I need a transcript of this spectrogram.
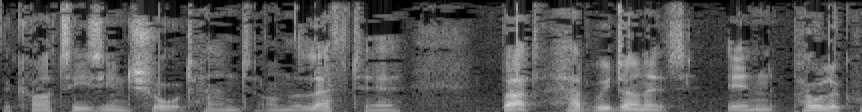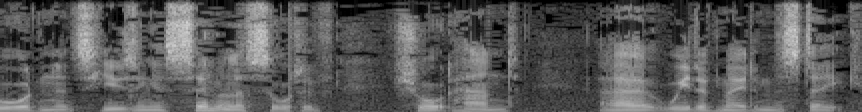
the Cartesian shorthand on the left here, but had we done it in polar coordinates using a similar sort of shorthand, uh, we'd have made a mistake.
